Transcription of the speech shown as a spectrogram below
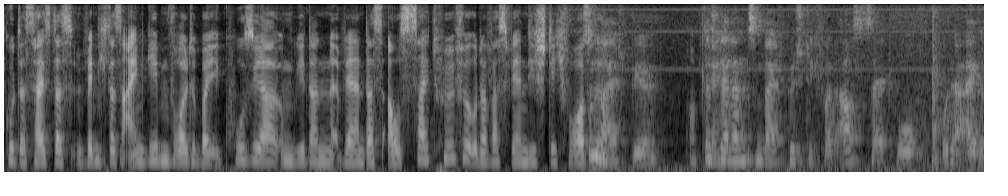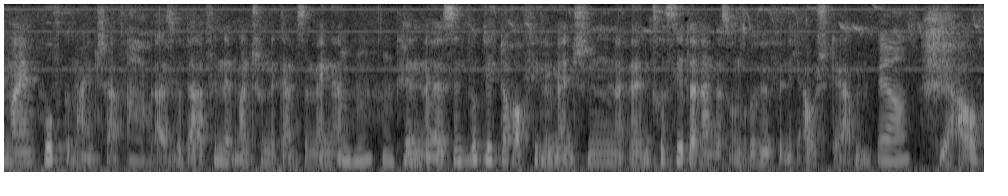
Gut, das heißt, dass wenn ich das eingeben wollte bei Ecosia, irgendwie dann wären das Auszeithöfe oder was wären die Stichworte? Zum Beispiel. Okay. Das wäre dann zum Beispiel Stichwort Auszeithof oder allgemein Hofgemeinschaft. Ah, okay. Also da findet man schon eine ganze Menge. Mhm, okay. Denn äh, es sind wirklich doch auch viele Menschen äh, interessiert daran, dass unsere Höfe nicht aussterben. Ja. Wir auch.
